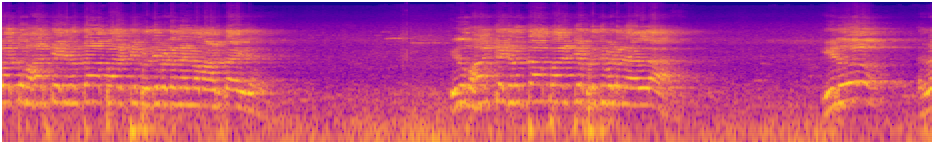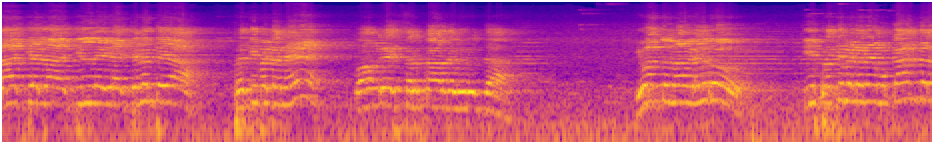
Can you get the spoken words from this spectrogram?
ಇವತ್ತು ಭಾರತೀಯ ಜನತಾ ಪಾರ್ಟಿ ಪ್ರತಿಭಟನೆಯನ್ನ ಮಾಡ್ತಾ ಇದೆ. ಇದು ಭಾರತೀಯ ಜನತಾ ಪಾರ್ಟಿಯ ಪ್ರತಿಭಟನೆ ಅಲ್ಲ. ಇದು ರಾಜ್ಯದ ಜಿಲ್ಲೆಯ ಜನತೆಯ ಪ್ರತಿಭಟನೆ ಕಾಂಗ್ರೆಸ್ ಸರ್ಕಾರದ ವಿರುದ್ಧ. ಇವತ್ತು ನಾವೆಲ್ಲರೂ ಈ ಪ್ರತಿಭಟನೆ ಮುಖಾಂತರ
